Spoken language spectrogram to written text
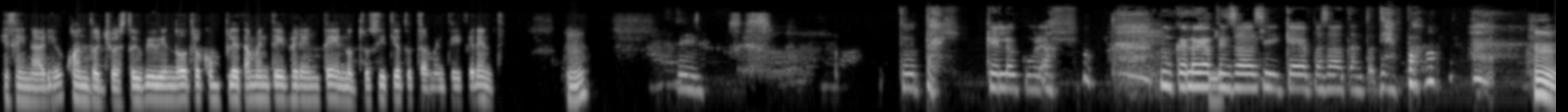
escenario cuando yo estoy viviendo otro completamente diferente en otro sitio totalmente diferente. ¿Mm? Total, qué locura. Nunca lo había pensado así, que había pasado tanto tiempo. Hmm.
